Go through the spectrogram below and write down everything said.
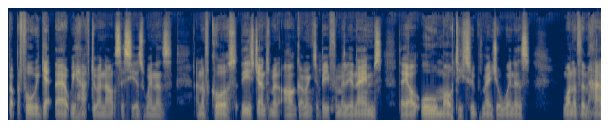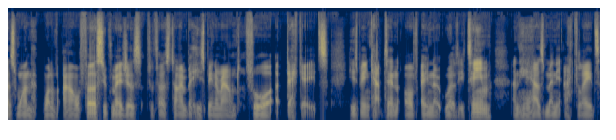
But before we get there, we have to announce this year's winners. And of course, these gentlemen are going to be familiar names. They are all multi super major winners. One of them has won one of our first super majors for the first time, but he's been around for decades. He's been captain of a noteworthy team, and he has many accolades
